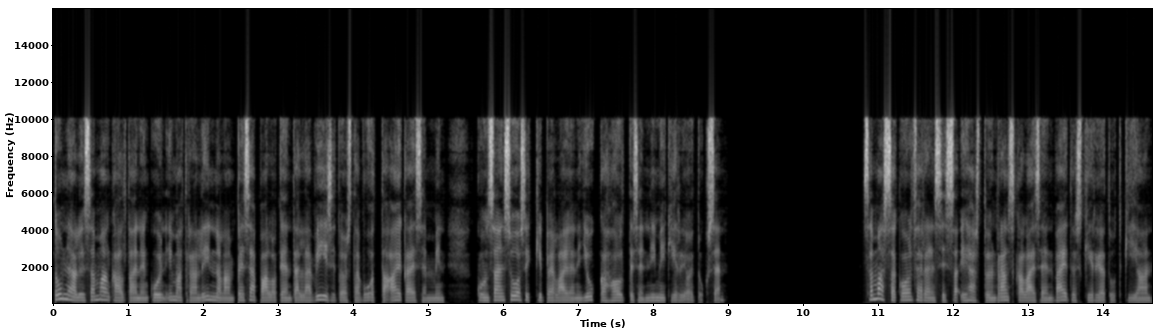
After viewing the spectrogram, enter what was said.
Tunne oli samankaltainen kuin Imatran Linnalan pesäpallokentällä 15 vuotta aikaisemmin, kun sain suosikkipelaajani Jukka Holttisen nimikirjoituksen. Samassa konferenssissa ihastuin ranskalaiseen väitöskirjatutkijaan,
